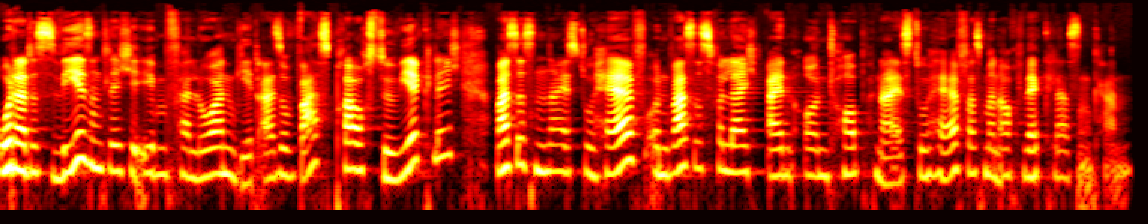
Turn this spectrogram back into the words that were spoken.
oder das Wesentliche eben verloren geht. Also was brauchst du wirklich? Was ist ein nice to have und was ist vielleicht ein on top nice to have, was man auch weglassen kann?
